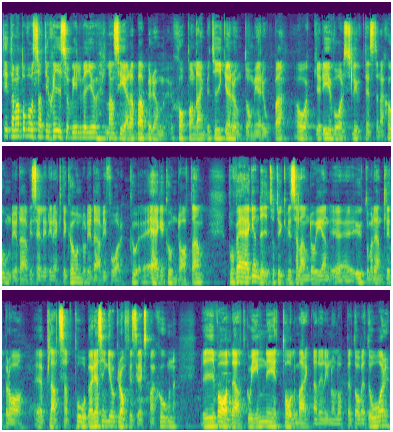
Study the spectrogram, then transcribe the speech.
tittar man på vår strategi så vill vi ju lansera Babberum shop online-butiker runt om i Europa. Och det är ju vår slutdestination. Det är där vi säljer direkt till kund och det är där vi får, äger kunddatan. På vägen dit så tycker vi Zalando är en eh, utomordentligt bra eh, plats att påbörja sin geografiska expansion. Vi valde att gå in i 12 marknader inom loppet av ett år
